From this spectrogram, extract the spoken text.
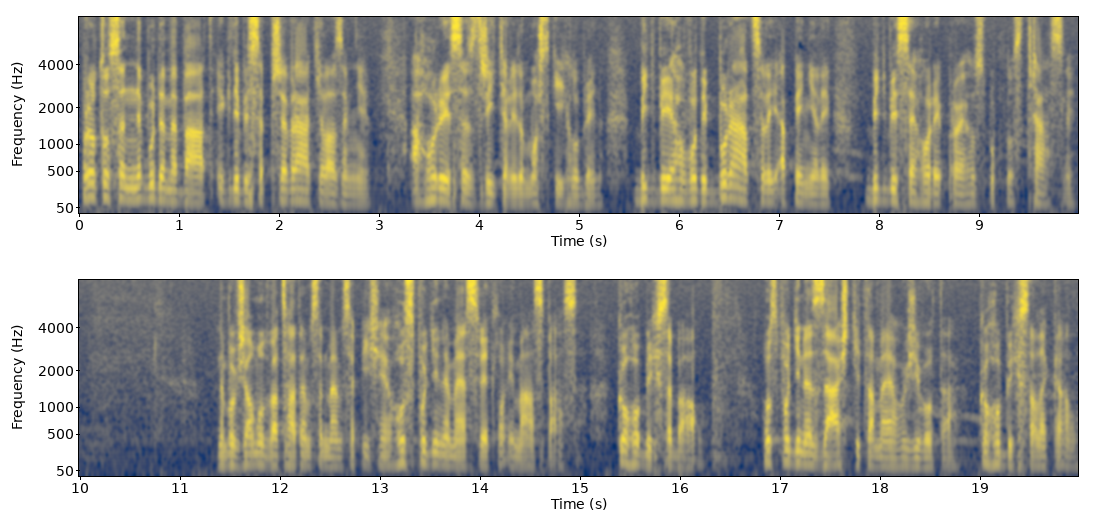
Proto se nebudeme bát, i kdyby se převrátila země a hory se zřítily do mořských hlubin. Byť by jeho vody burácely a pěnily, byť by se hory pro jeho spupnost třásly. Nebo v žalmu 27. se píše, hospodine mé světlo i má spása. Koho bych se bál? Hospodine záštita mého života. Koho bych se lekal?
